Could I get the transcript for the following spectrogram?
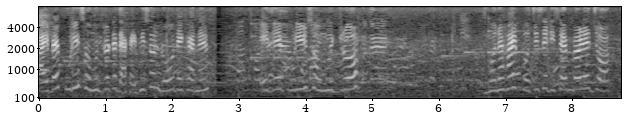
আর এবার পুরীর সমুদ্রটা দেখাই ভীষণ রোদ এখানে। এই যে পুরীর সমুদ্র মনে হয় পঁচিশে ডিসেম্বরে যত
